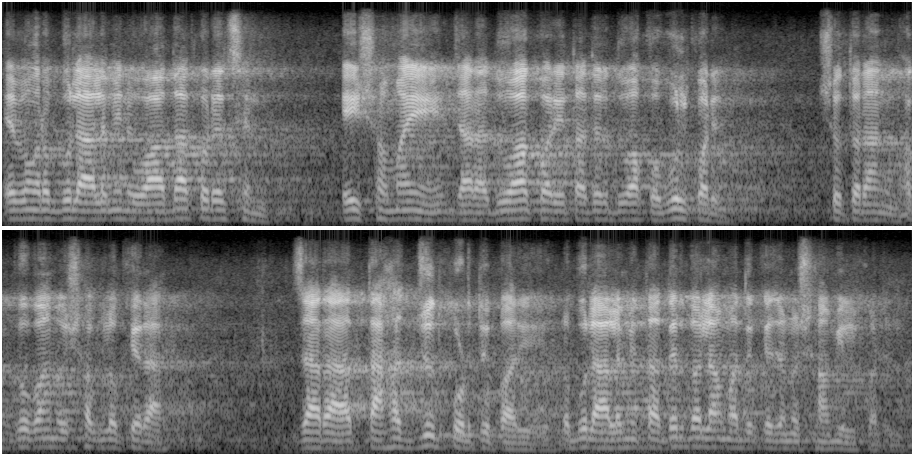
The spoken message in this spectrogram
এবং রব্বুল আলমিন ওয়াদা করেছেন, এই সময়ে যারা দোয়া করে তাদের দোয়া কবুল করেন। সুতরাং ভাগ্যবান ওই সব লোকেরা যারা তাহাজ্জুদ পড়তে পারে রবুল আলমী তাদের দলে আমাদেরকে যেন সামিল করেন।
